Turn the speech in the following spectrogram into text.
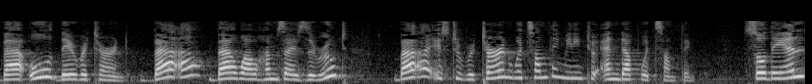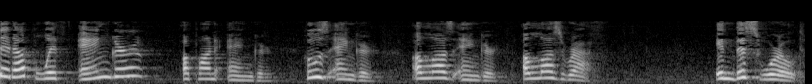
Ba'u, they returned. Ba'a, ba waw hamza is the root. Ba'a is to return with something, meaning to end up with something. So they ended up with anger upon anger. Whose anger? Allah's anger. Allah's wrath. In this world.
